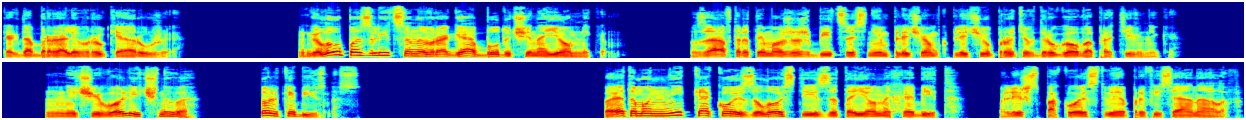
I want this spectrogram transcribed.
когда брали в руки оружие. Глупо злиться на врага, будучи наемником. Завтра ты можешь биться с ним плечом к плечу против другого противника. Ничего личного, только бизнес. Поэтому никакой злости из затаенных обид, лишь спокойствие профессионалов,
